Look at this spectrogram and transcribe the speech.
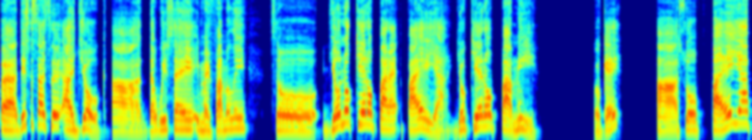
uh, this is also a joke uh, that we say in my family. So, yo no quiero para paella, yo quiero para mí. okay? Uh, so paella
